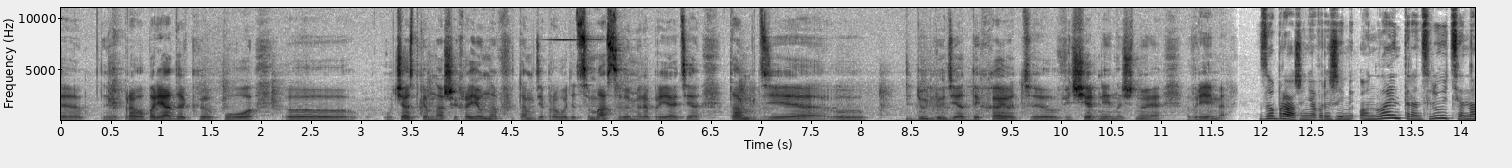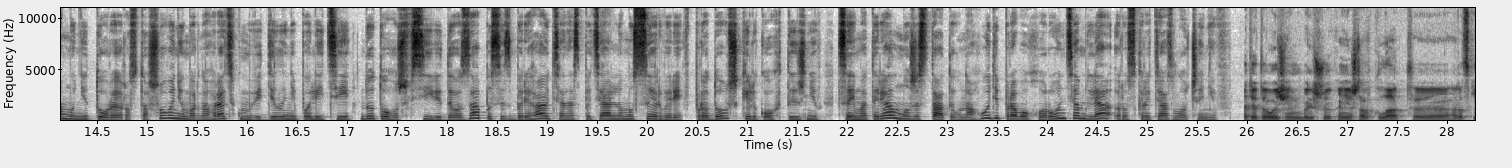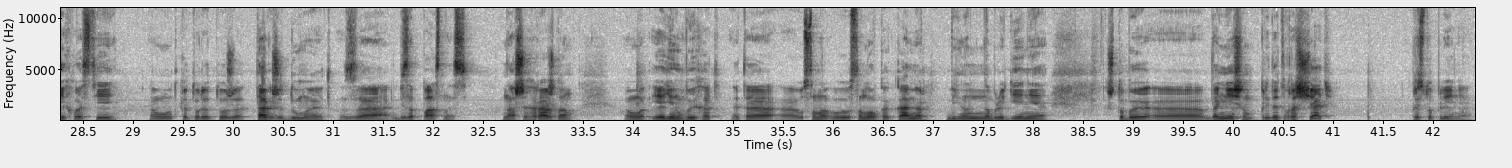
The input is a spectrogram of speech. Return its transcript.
правопорядок по участкам наших районов, там, где проводятся массовые мероприятия, там, где лю- люди отдыхают в вечернее и ночное время. Зображення в режимі онлайн транслюються на монітори, розташовані в Мирноградському відділенні поліції. До того ж, всі відеозаписи зберігаються на спеціальному сервері впродовж кількох тижнів. Цей матеріал може стати у нагоді правоохоронцям для розкриття злочинів. Это очень большой, конечно, вклад э, городских властей, вот, которые тоже также думают за безопасность наших граждан. Вот. И один выход – это э, установ- установка камер видеонаблюдения, чтобы э, в дальнейшем предотвращать преступления.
